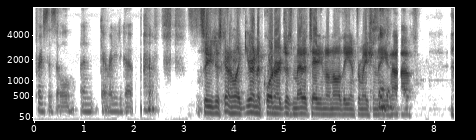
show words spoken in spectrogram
process it all, and get ready to go. So you just kind of like you're in the corner, just meditating on all the information that you have,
